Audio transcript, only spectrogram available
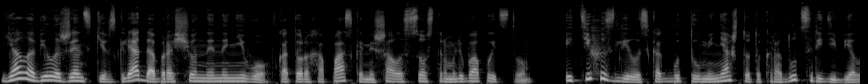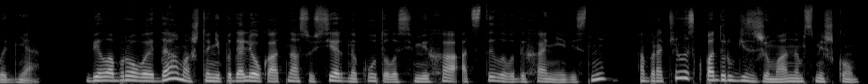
Я ловила женские взгляды, обращенные на него, в которых опаска мешалась с острым любопытством, и тихо злилась, как будто у меня что-то крадут среди бела дня. Белобровая дама, что неподалеку от нас усердно куталась в меха от стылого дыхания весны, обратилась к подруге с жеманным смешком.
